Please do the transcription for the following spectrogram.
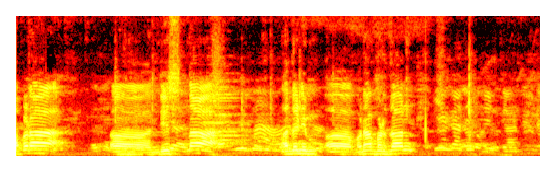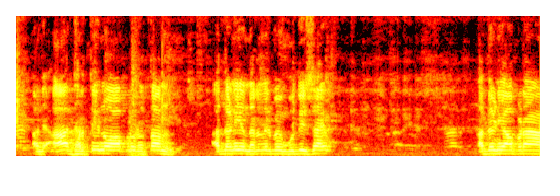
આપણા દેશના આદરણીય વડાપ્રધાન અને આ ધરતીનો આપણો રતન આદરણીય નરેન્દ્રભાઈ મોદી સાહેબ, આદરણીય આપણા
